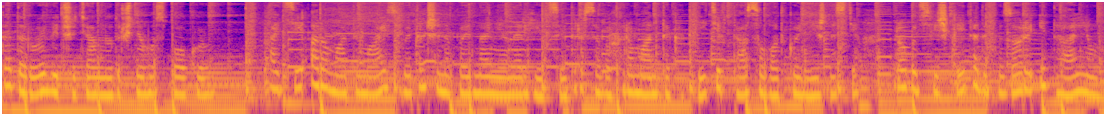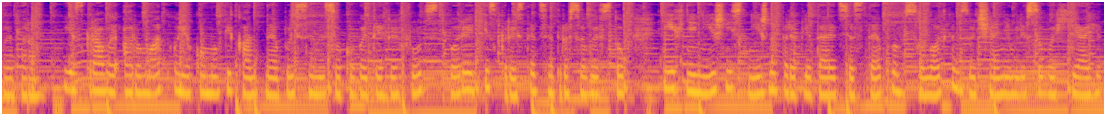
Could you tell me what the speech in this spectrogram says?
та дарує відчуття внутрішнього спокою. А ці аромати мають витончене поєднання енергії цитрусових, романтики квітів та солодкої ніжності, робить свічки та дифузори ідеальним вибором. Яскравий аромат, у якому пікантний апельсин і соковитий грейпфрут створюють іскристий цитрусовий вступ. Їхня ніжність ніжно переплітається з теплим, солодким звучанням лісових ягід.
